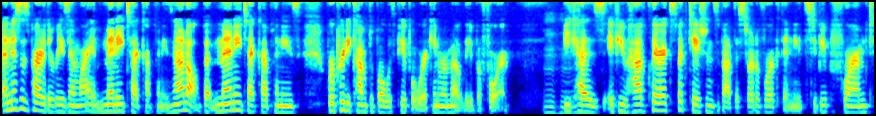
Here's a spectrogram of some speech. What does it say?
And this is part of the reason why many tech companies, not all, but many tech companies were pretty comfortable with people working remotely before. Mm-hmm. Because if you have clear expectations about the sort of work that needs to be performed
